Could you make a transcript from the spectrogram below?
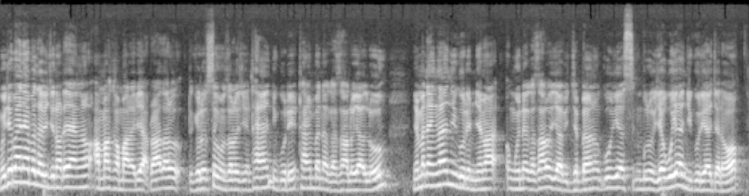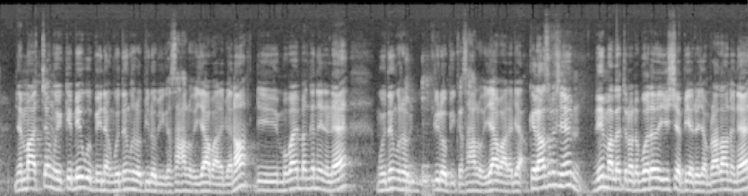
ငွေကြေးပိုင်းနဲ့ပတ်သက်ပြီးကျွန်တော်တရားကတော့အမခံပါတယ်ဗျ brother တို့တကယ်လို့စိတ်ဝင်စားလို့ရှိရင်ထိုင်းညီကိုတွေထိုင်းဘက်နဲ့ကစားလို့ရလို့မြန်မာနိုင်ငံညီကိုတွေမြန်မာငွေနဲ့ကစားလို့ရပြီဂျပန်တို့ကိုရီးယားစင်ကာပူတို့ရဝေးရညီကိုတွေကကြတော့မြန်မာကျပ်ငွေကေပေးဝေပေးနဲ့ငွေသွင်းခလို့ပြုလုပ်ပြီးကစားလို့ရပါတယ်ဗျာနော်ဒီ mobile banking နဲ့လည်းငွေသွင်းခလို့ပြုလုပ်ပြီးကစားလို့ရပါတယ်ဗျကဲဒါဆိုလို့ရှိရင်ဒီမှာလည်းကျွန်တော်တပွဲလေးရွေးချက်ပြရတဲ့ကြောင့် brother အနေနဲ့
